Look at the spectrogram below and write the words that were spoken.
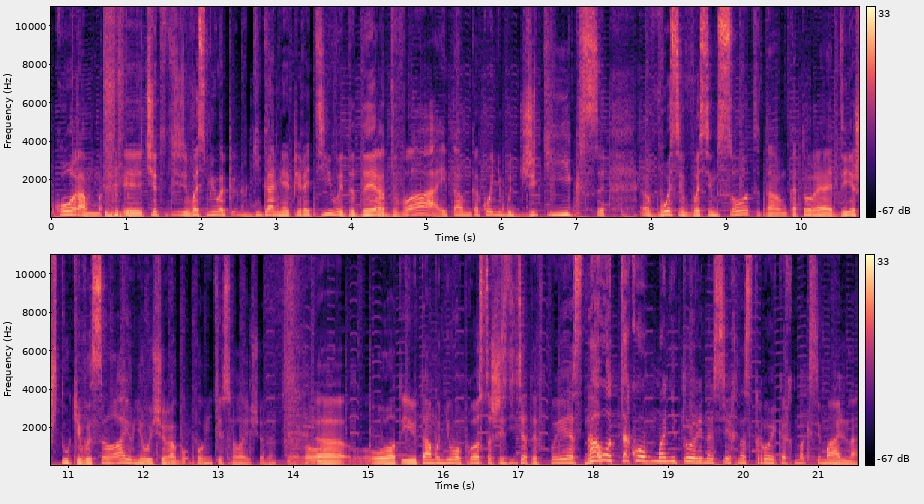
Core, э, чет- 8 опи- гигами оперативы, DDR2, и там какой-нибудь GTX 8800, там, которая две штуки в SLI у него еще работает. Помните SLI еще, да? Э, вот, и там у него просто 60 FPS на вот таком мониторе на всех настройках максимально.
